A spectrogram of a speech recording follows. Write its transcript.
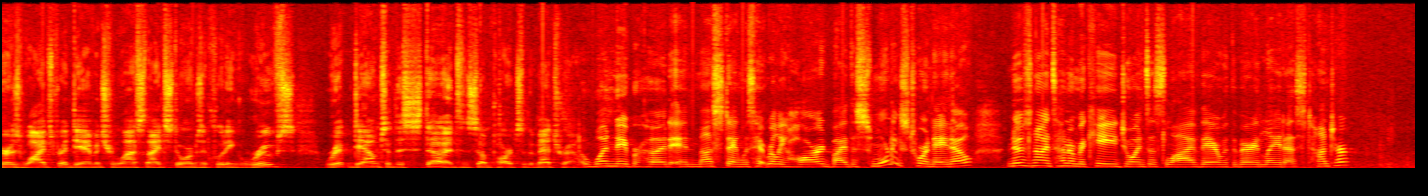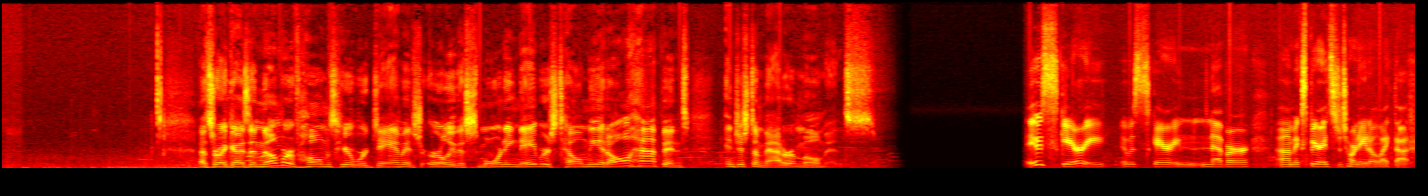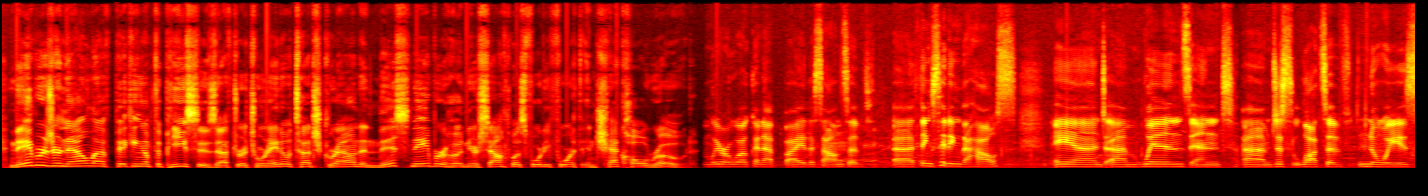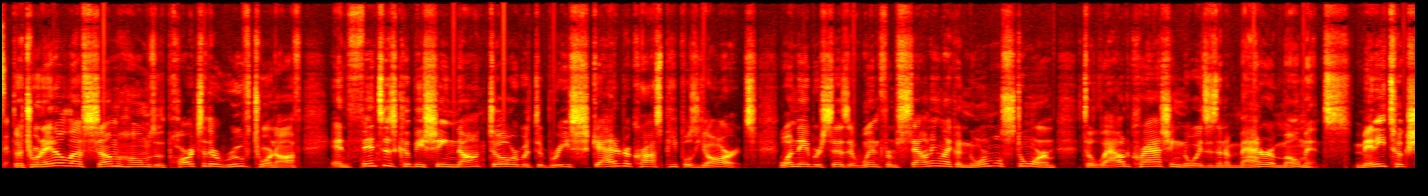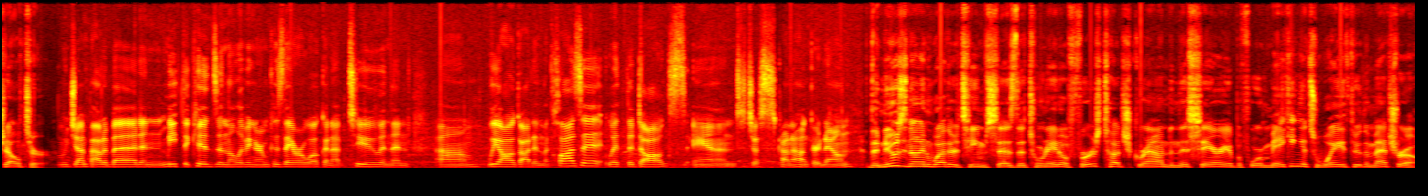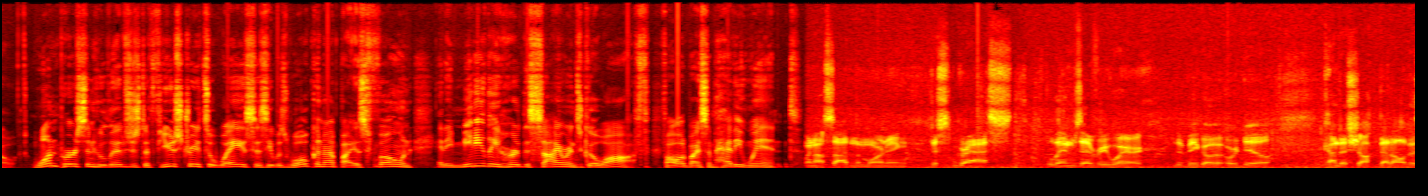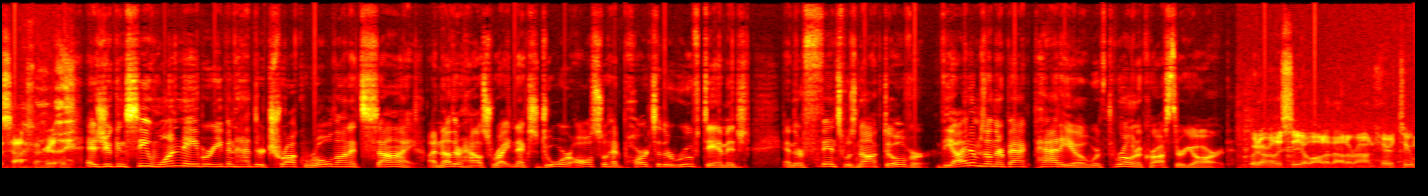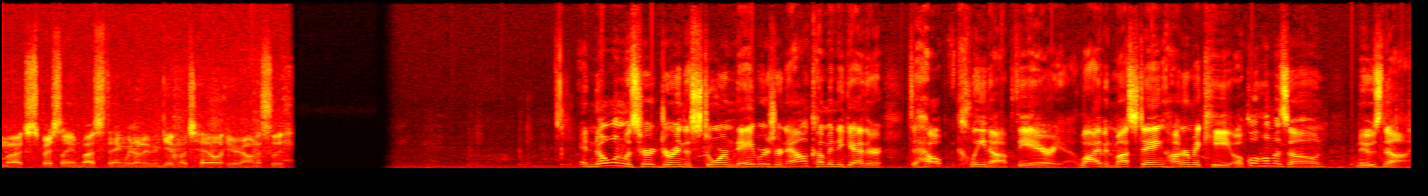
There is widespread damage from last night's storms, including roofs ripped down to the studs in some parts of the metro. One neighborhood in Mustang was hit really hard by this morning's tornado. News 9's Hunter McKee joins us live there with the very latest. Hunter? That's right, guys. A number of homes here were damaged early this morning. Neighbors tell me it all happened in just a matter of moments. It was scary. It was scary. Never um, experienced a tornado like that. Neighbors are now left picking up the pieces after a tornado touched ground in this neighborhood near Southwest 44th and Czech Hall Road. We were woken up by the sounds of uh, things hitting the house and um, winds and um, just lots of noise. The tornado left some homes with parts of their roof torn off and fences could be seen knocked over with debris scattered across people's yards. One neighbor says it went from sounding like a normal storm to loud crashing noise noises in a matter of moments. Many took shelter. We jump out of bed and meet the kids in the living room because they were woken up too. And then um, we all got in the closet with the dogs and just kind of hunkered down. The News 9 weather team says the tornado first touched ground in this area before making its way through the metro. One person who lives just a few streets away says he was woken up by his phone and immediately heard the sirens go off, followed by some heavy wind. Went outside in the morning, just grass, limbs everywhere, the big ordeal kind of shocked that all this happened, really. As you can see, one neighbor even had their truck rolled on its side. Another house right next door also had parts of their roof damaged and their fence was knocked over. The items on their back patio were thrown across their yard. We don't really see a lot of that around here too much, especially in Mustang. We don't even get much hail here, honestly. And no one was hurt during the storm. Neighbors are now coming together to help clean up the area. Live in Mustang, Hunter McKee, Oklahoma's own News 9.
